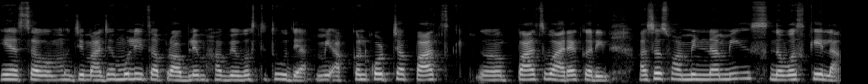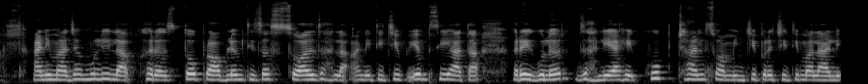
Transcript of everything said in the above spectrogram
हे असं म्हणजे माझ्या मुलीचा प्रॉब्लेम हा व्यवस्थित होऊ द्या. मी अक्कलकोटच्या पाच पाच वाऱ्या करील असं स्वामींना मी नवस केला आणि माझ्या मुलीला खरंच तो प्रॉब्लेम तिचा सॉल्व झाला आणि तिची एम सी आता रेग्युलर झाली आहे. खूप छान स्वामींची प्रचिती मला आली.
